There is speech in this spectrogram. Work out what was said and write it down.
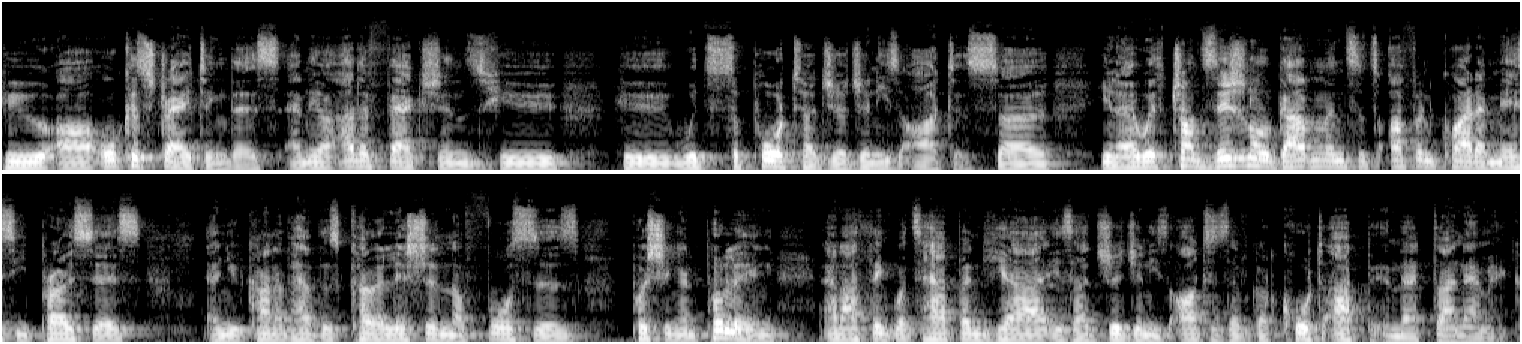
who are orchestrating this, and there are other factions who who would support Hajooj and his artists. So, you know, with transitional governments, it's often quite a messy process, and you kind of have this coalition of forces pushing and pulling. And I think what's happened here is Hajooj and his artists have got caught up in that dynamic.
